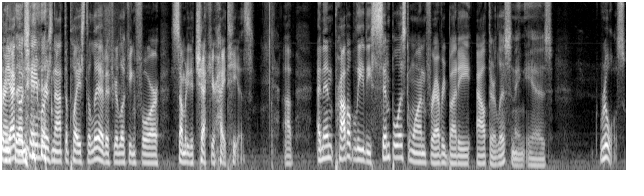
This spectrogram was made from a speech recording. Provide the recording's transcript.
the echo than- chamber is not the place to live if you're looking for somebody to check your ideas. Uh, and then probably the simplest one for everybody out there listening is rules.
